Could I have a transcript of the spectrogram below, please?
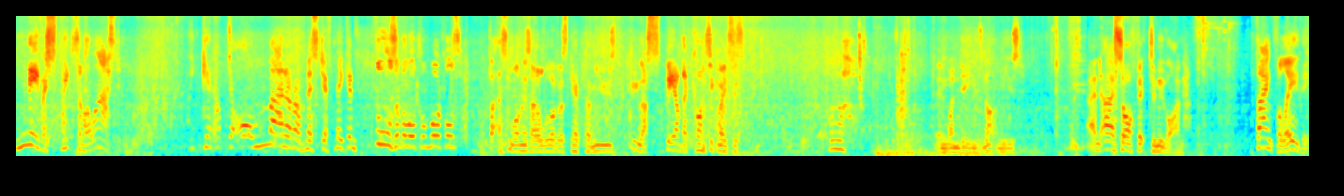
Never spikes to the last. We'd get up to all manner of mischief, making fools of the local mortals. But as long as our lord was kept amused, we were spared the consequences. Oh. Then one day he was not amused. And I saw fit to move on. Thankfully, the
